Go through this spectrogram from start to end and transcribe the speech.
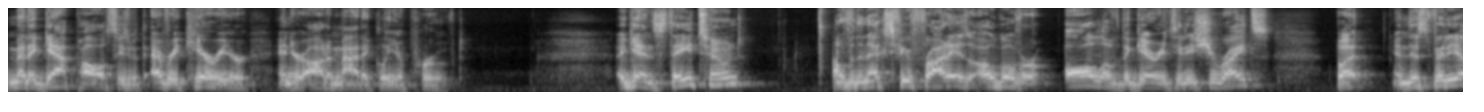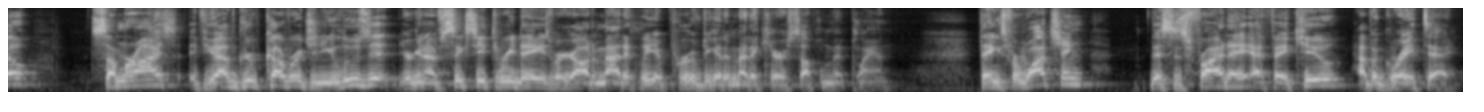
Medigap policies with every carrier and you're automatically approved. Again, stay tuned. Over the next few Fridays, I'll go over all of the guaranteed issue rights. But in this video, Summarize, if you have group coverage and you lose it, you're to have 63 days where you're automatically approved to get a Medicare supplement plan. Thanks for watching. This is Friday FAQ. Have a great day.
